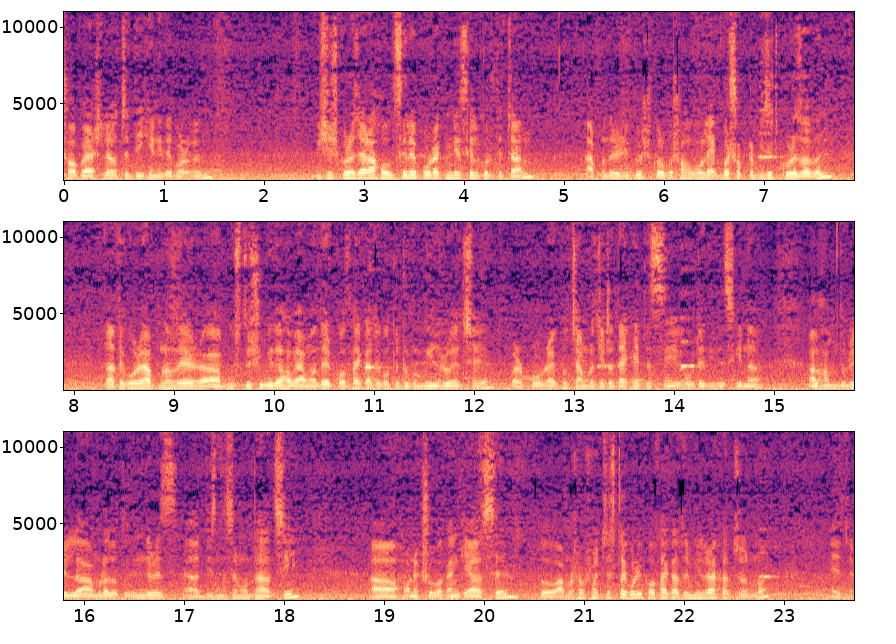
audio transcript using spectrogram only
শপে আসলে হচ্ছে দেখে নিতে পারবেন। বিশেষ করে যারা হোলসেলের প্রোডাক্ট নিয়ে সেল করতে চান, আপনাদের রিকোয়েস্ট করব সম্ভব হলে একবার শপটা ভিজিট করে যাবেন। তাতে করে আপনাদের বুঝতে সুবিধা হবে আমাদের কথায় কাজে কতটুকু মিল রয়েছে বা প্রোডাক্ট হচ্ছে আমরা যেটা দেখাইতেছি, ওইটা দিতেছি কিনা। আলহামদুলিল্লাহ আমরা যতদিন ধরে বিজনেসের মধ্যে আছি অনেক শুভাকাঙ্ক্ষী আছে। তো আমরা সবসময় চেষ্টা করি কথায় কাজে মিল রাখার জন্য। এই যে।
